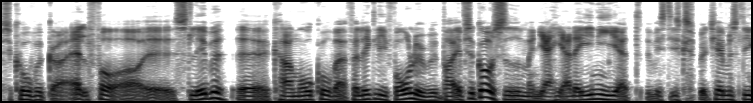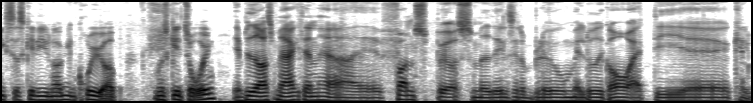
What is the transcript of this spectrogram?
FCK vil gøre alt for at øh, slippe øh, Karamoko, i hvert fald ikke lige forløbet på FCK's side, men ja, jeg er da enig i, at hvis de skal spille Champions League, så skal de nok en kry op. Måske to, ikke? Jeg bider også mærke den her øh, fondsbørsmeddelelse, der blev meldt ud i går, at de, øh, kan,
